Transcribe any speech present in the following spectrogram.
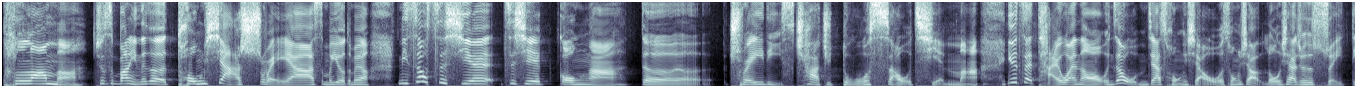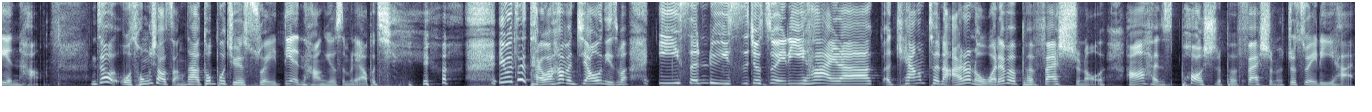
plumber 就是帮你那个通下水呀、什么有的没有？你知道这些这些工啊的 tradies charge 多少钱吗？因为在台湾哦，你知道我们家从小，我从小楼下就是水电行，你知道我从小长大都不觉得水电行有什么了不起，因为在台湾他们教你什么医生、律师就最厉害啦，accountant，I don't know whatever professional，好像很 posh 的 professional 就最厉害。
